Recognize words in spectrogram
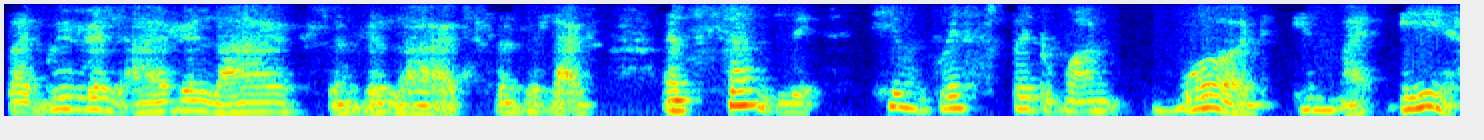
but we re- I relaxed and relaxed and relaxed. And suddenly he whispered one word in my ear.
